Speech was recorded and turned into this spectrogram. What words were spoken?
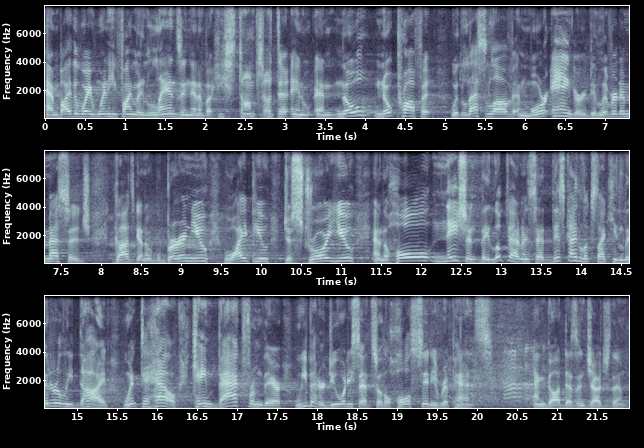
And by the way, when he finally lands in Nineveh, he stomps out there, and, and no, no prophet with less love and more anger delivered a message God's going to burn you, wipe you, destroy you. And the whole nation, they looked at him and said, This guy looks like he literally died, went to hell, came back from there. We better do what he said. So the whole city repents, and God doesn't judge them.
